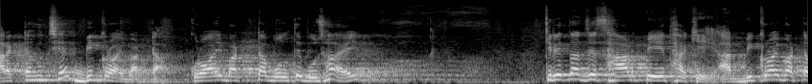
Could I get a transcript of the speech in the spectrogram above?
আর একটা হচ্ছে বিক্রয় বাট্টা। ক্রয় বাট্টা বলতে বোঝায় ক্রেতা যে ছাড় পেয়ে থাকে, আর বিক্রয় বাট্টা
